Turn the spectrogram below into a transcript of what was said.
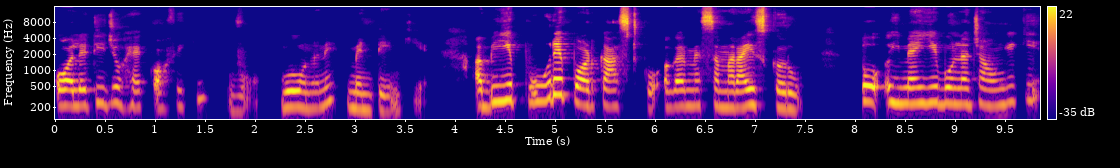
क्वालिटी जो है कॉफ़ी की, वो वो उन्होंने मेंटेन की है। अभी ये पूरे पॉडकास्ट को अगर मैं समराइज करूँ तो मैं ये बोलना चाहूंगी कि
